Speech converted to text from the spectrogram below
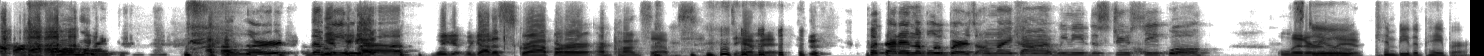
Oh my! Alert the We- we media. got- we we got to scrap our our concept. Damn it! Put that in the bloopers. Oh my god, we need the Stu sequel. Literally. Stu can be the paper.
